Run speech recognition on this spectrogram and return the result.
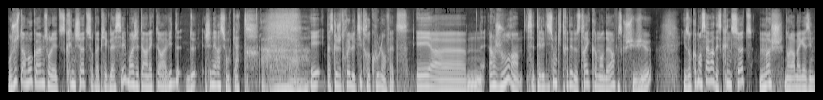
Bon, juste un mot quand même sur les screenshots sur papier glacé. Moi, j'étais un lecteur avide de Génération 4. Et parce que je trouvais le titre cool en fait. Et euh, un jour, c'était l'édition qui traitait de Strike Commander parce que je suis vieux. Ils ont commencé à avoir des screenshots moches dans leur magazine.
